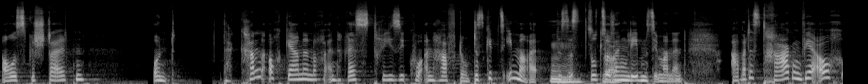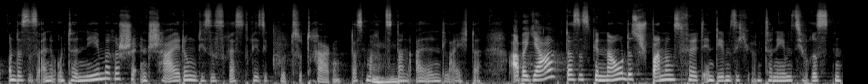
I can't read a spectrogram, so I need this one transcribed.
ausgestalten. Und da kann auch gerne noch ein Restrisiko an Haftung. Das gibt es immer. Das mhm, ist sozusagen klar. lebensimmanent. Aber das tragen wir auch und das ist eine unternehmerische Entscheidung, dieses Restrisiko zu tragen. Das macht es mhm. dann allen leichter. Aber ja, das ist genau das Spannungsfeld, in dem sich Unternehmensjuristen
